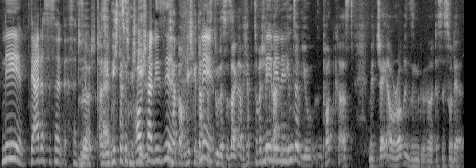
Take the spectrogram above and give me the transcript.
Nee, ja, das ist, das ist natürlich so, auch total Also nicht, dass ich mich pauschalisieren. Ich habe auch nicht gedacht, nee. dass du das so sagst, aber ich habe zum Beispiel nee, gerade nee, ein Interview, ein Podcast mit J.R. Robinson gehört. Das ist so der,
